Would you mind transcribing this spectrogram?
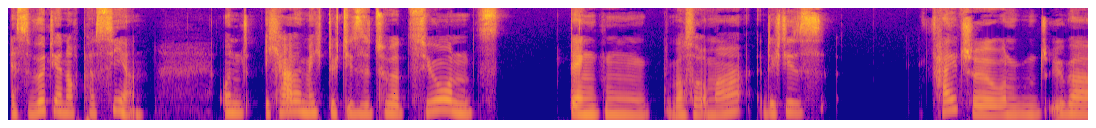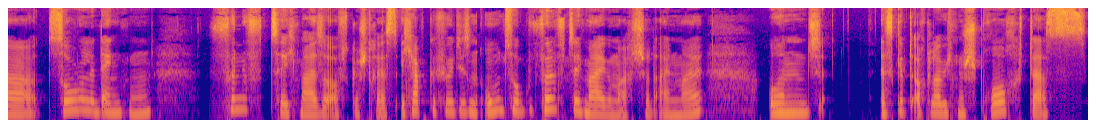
es wird ja noch passieren. Und ich habe mich durch die Situationsdenken, was auch immer, durch dieses falsche und überzogene Denken 50 Mal so oft gestresst. Ich habe gefühlt diesen Umzug 50 Mal gemacht statt einmal. Und es gibt auch, glaube ich, einen Spruch, dass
